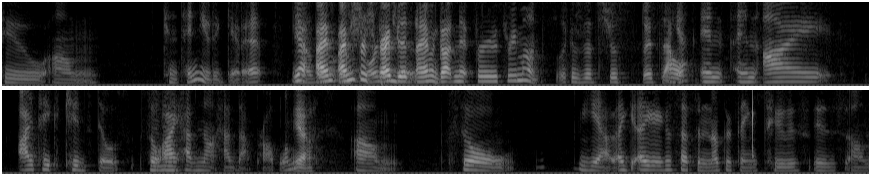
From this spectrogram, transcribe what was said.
to um, continue to get it. You Yeah, know, I'm, I'm prescribed it, and. I haven't gotten it for three months because it's just it's out. Yeah, and and I I take kids dose, so I have not had that problem. Mm-hmm. Yeah. Um, so yeah, I, I guess that's another thing too. Is is um,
